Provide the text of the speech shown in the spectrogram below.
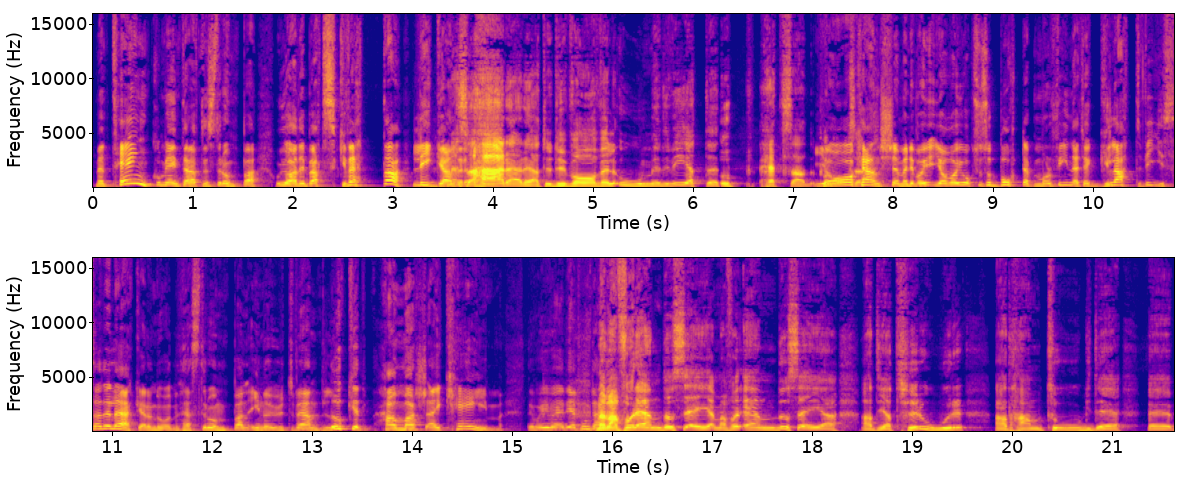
Men tänk om jag inte hade haft en strumpa och jag hade börjat skvätta liggande Men så här är det, att du, du var väl omedvetet upphetsad på Ja, något sätt. kanske, men det var, jag var ju också så borta på morfin att jag glatt visade läkaren då den här strumpan in och utvänd. Look at how much I came. Det var ju, jag inte Men man får, ändå säga, man får ändå säga att jag tror att han tog det eh,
